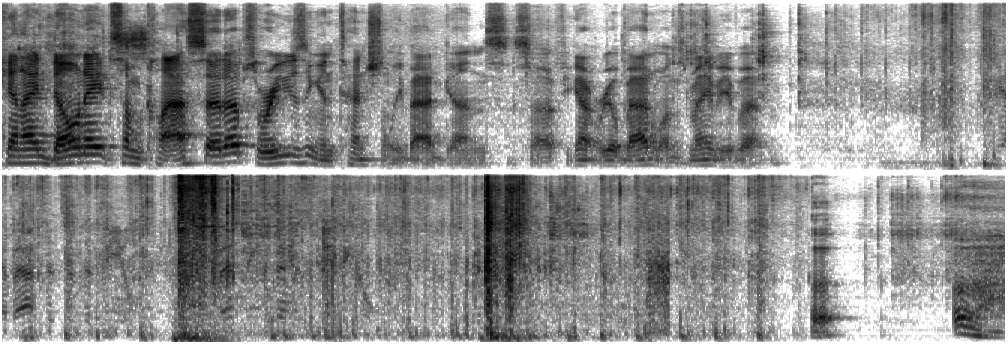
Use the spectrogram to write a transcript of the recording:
Can I donate some class setups? We're using intentionally bad guns, so if you got real bad ones, maybe. But We have assets in the field. Investing them. Uh, oh,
